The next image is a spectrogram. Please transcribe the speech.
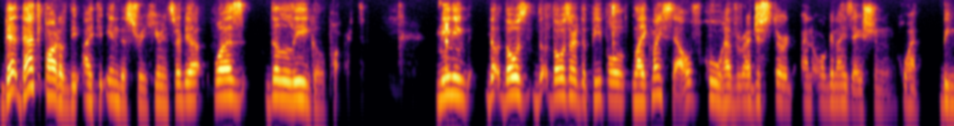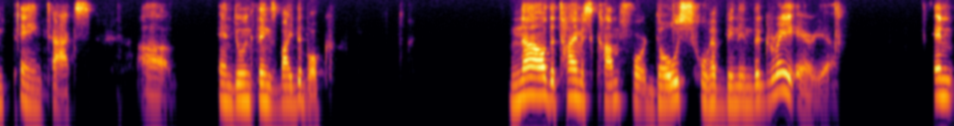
That that part of the IT industry here in Serbia was the legal part, meaning th- those th- those are the people like myself who have registered an organization, who have been paying tax, uh, and doing things by the book. Now the time has come for those who have been in the gray area and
